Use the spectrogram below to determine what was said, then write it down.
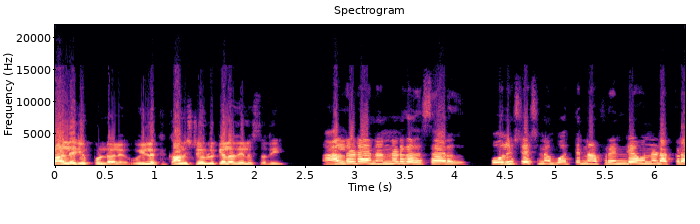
వాళ్ళే చెప్పుండాలి. వీళ్ళకి కానిస్టేబుల్కి ఎలా తెలుస్తుంది? ఆల్రెడీ ఆయన అన్నాడు కదా సార్ పోలీస్ స్టేషన్ పోతే నా ఫ్రెండే ఉన్నాడు అక్కడ.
